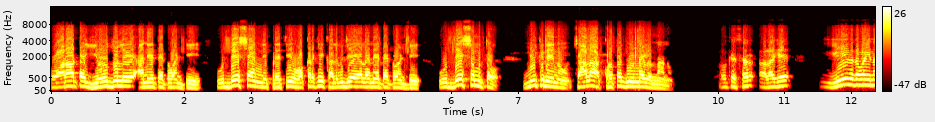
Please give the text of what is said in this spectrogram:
పోరాట యోధులే అనేటటువంటి ఉద్దేశాన్ని ప్రతి ఒక్కరికి కలుగజేయాలనేటటువంటి ఉద్దేశంతో మీకు నేను చాలా కృతజ్ఞుడై ఉన్నాను. Okay sir. అలాగే ఏ విధమైన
